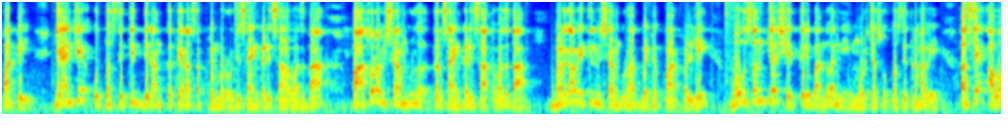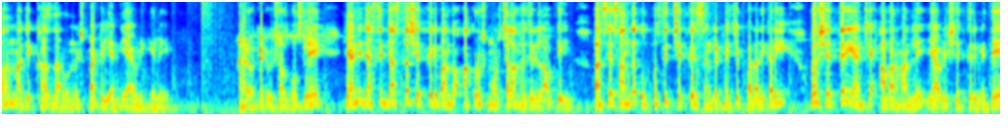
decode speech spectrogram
पाटील यांचे उपस्थितीत दिनांक तेरा सप्टेंबर रोजी सायंकाळी सहा वाजता पाचोरा विश्रामगृह तर सायंकाळी सात वाजता भडगाव येथील विश्रामगृहात बैठक पार पडली. बहुसंख्य शेतकरी बांधवांनी मोर्चास उपस्थित राहावे असे आवाहन माजी खासदार उन्मेश पाटील यांनी यावेळी केले. ॲडव्होकेट विश्वास भोसले यांनी जास्तीत जास्त शेतकरी बांधव आक्रोश मोर्चाला हजेरी लावतील असे सांगत उपस्थित शेतकरी संघटनेचे पदाधिकारी व शेतकरी यांचे आभार मानले. यावेळी शेतकरी नेते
